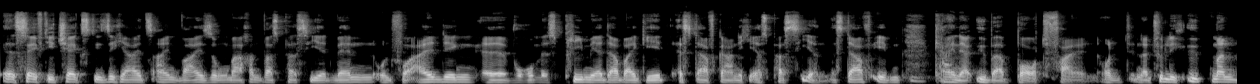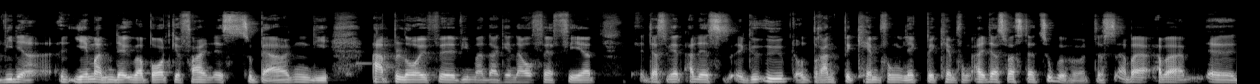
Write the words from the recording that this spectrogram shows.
äh, Safety Checks, die Sicherheitseinweisungen machen, was passiert, wenn und vor allen Dingen, äh, worum es primär dabei geht, es darf gar nicht erst passieren. Es darf eben keiner über Bord fallen. Und natürlich übt man wieder jemanden, der über Bord gefallen ist, zu bergen, die Abläufe, wie man da genau verfährt das wird alles äh, geübt und Brandbekämpfung, Leckbekämpfung, all das, was dazugehört. Das aber, aber äh,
